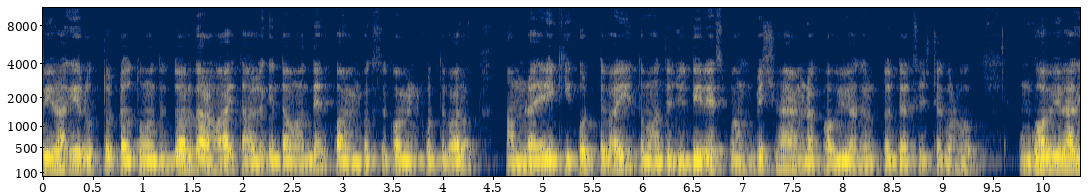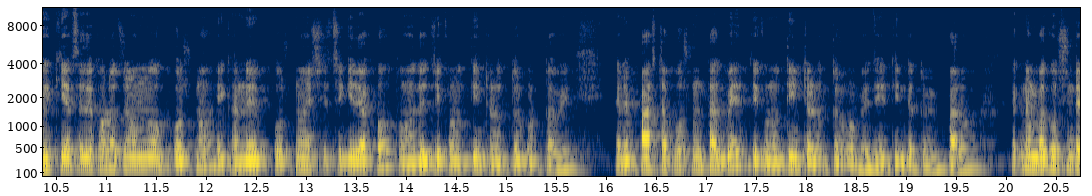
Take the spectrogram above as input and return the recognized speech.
বিভাগের উত্তরটাও তোমাদের দরকার হয়, তাহলে কিন্তু আমাদের কমেন্ট বক্সে কমেন্ট করতে পারো। আমরা এই কি করতে পারি? তোমাদের যদি রেসপন্স বেশি হয়, আমরা খ বিভাগের উত্তর দেওয়ার চেষ্টা করব। গ বিভাগে কি আছে? দেখো, রচনামূলক প্রশ্ন। এখানে প্রশ্ন এসেছে কি দেখো? তোমাদের যে কোনো তিনটার উত্তর করতে হবে। এখানে পাঁচটা প্রশ্ন থাকবে যে কোনো তিনটার উত্তর করবে, যে তিনটা তুমি পারো। এক নম্বর কোশ্চেনটা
